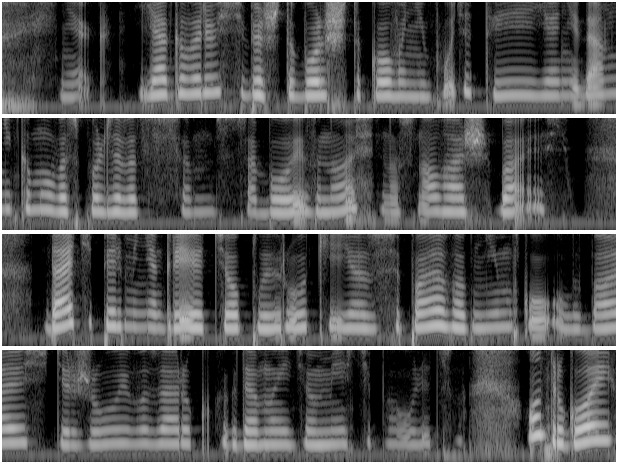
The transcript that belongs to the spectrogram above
снег. Я говорю себе, что больше такого не будет, и я не дам никому воспользоваться собой вновь, но снова ошибаюсь. Да, теперь меня греют теплые руки, я засыпаю в обнимку, улыбаюсь, держу его за руку, когда мы идем вместе по улицу. Он другой,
